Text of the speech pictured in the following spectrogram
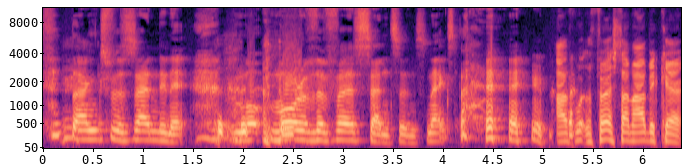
Thanks for sending it more, more of the first sentence next time I, the first time I became,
